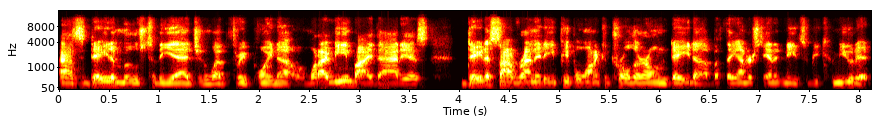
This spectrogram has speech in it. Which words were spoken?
as data moves to the edge in Web 3.0. what I mean by that is data sovereignty. People want to control their own data, but they understand it needs to be commuted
